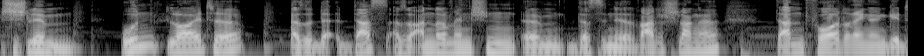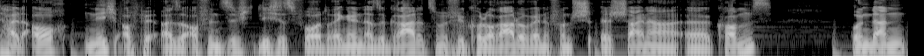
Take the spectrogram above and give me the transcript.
schlimm. Und Leute, also da- das, also andere Menschen, ähm, das in der Warteschlange, dann Vordrängeln geht halt auch nicht, also offensichtliches Vordrängeln. Also gerade zum Beispiel Colorado, wenn du von äh, China äh, kommst und dann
